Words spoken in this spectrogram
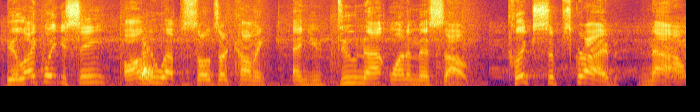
If you like what you see, all new episodes are coming and you do not want to miss out. Click subscribe now.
